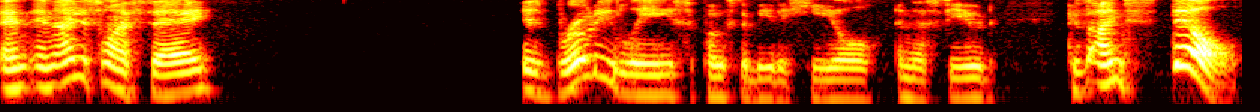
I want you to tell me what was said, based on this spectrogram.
And and I just want to say, is Brodie Lee supposed to be the heel in this feud? Because I'm still,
